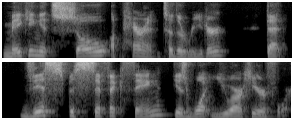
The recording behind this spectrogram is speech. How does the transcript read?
making it so apparent to the reader that this specific thing is what you are here for.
